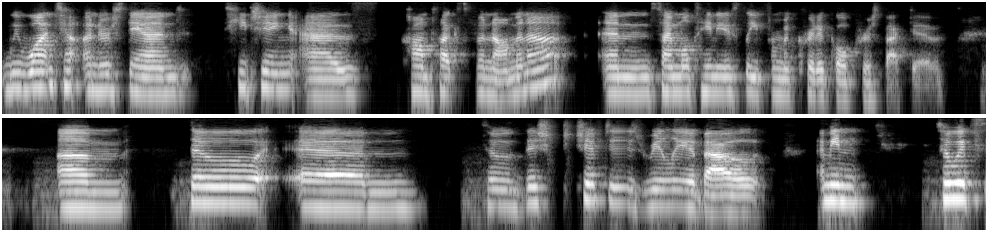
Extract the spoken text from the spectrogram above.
we want to understand teaching as complex phenomena and simultaneously from a critical perspective. Um, so, um, so this shift is really about. I mean, so it's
